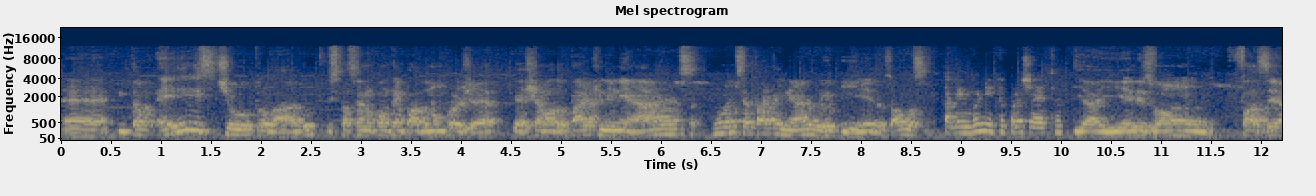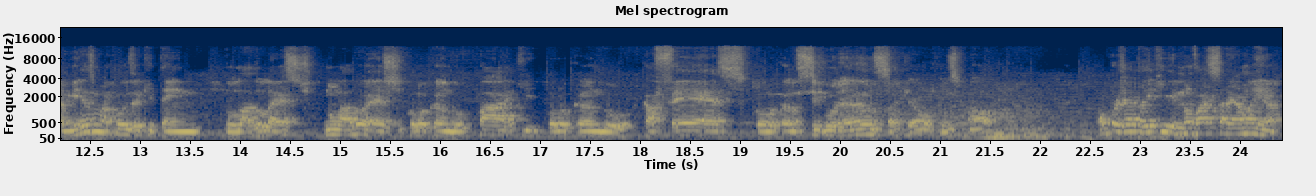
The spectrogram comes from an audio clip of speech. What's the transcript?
É, então, é este outro lado que está sendo contemplado num projeto que é chamado Parque Linear. Não lembro se é Parque Linear do Rio Pinheiros, algo assim. Tá bem bonito o projeto. E aí eles vão fazer a mesma coisa que tem do lado leste, no lado oeste, colocando parque, colocando cafés, colocando segurança, que é o principal. É um projeto aí que não vai sair amanhã,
